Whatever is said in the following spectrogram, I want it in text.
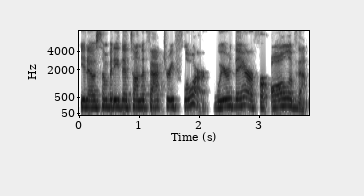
you know, somebody that's on the factory floor. We're there for all of them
